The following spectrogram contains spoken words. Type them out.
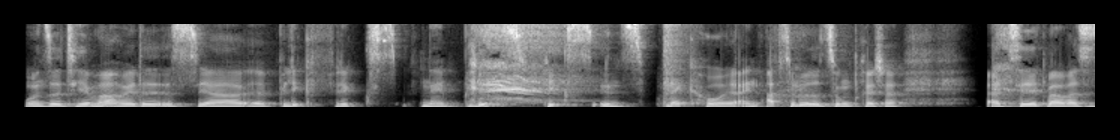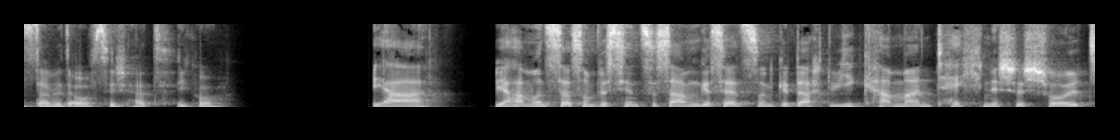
unser Thema heute ist ja äh, Blickfix, nee, Blitzfix ins Black Hole, ein absoluter Zungenbrecher. Erzählt mal, was es damit auf sich hat, Nico. Ja, wir haben uns da so ein bisschen zusammengesetzt und gedacht, wie kann man technische Schuld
